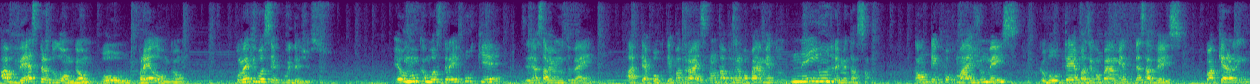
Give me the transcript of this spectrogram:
a véspera do longão ou o pré-longão. Como é que você cuida disso? Eu nunca mostrei porque, vocês já sabem muito bem, até pouco tempo atrás eu não estava fazendo acompanhamento nenhum de alimentação. Então tem pouco mais de um mês que eu voltei a fazer acompanhamento, dessa vez com a Carolyn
